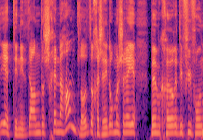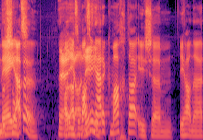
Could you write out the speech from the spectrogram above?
ich hätte nicht anders können handeln oder? Du kannst ja nicht umschreien, wenn wir hören, die 500 Nein, Stutz. eben. Ja, Also ja, was nee. ich dann gemacht habe, ist, ähm, ich habe dann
